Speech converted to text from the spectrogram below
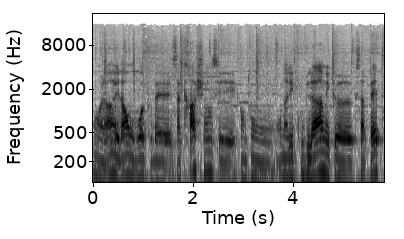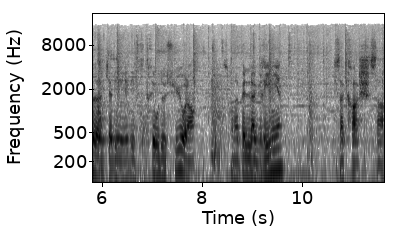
Voilà, et là on voit que ben, ça crache, hein. c'est quand on, a les coups de lame et que, ça pète, qu'il y a des, petits traits au-dessus, voilà. Ce qu'on appelle la grigne. Ça crache, ça,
